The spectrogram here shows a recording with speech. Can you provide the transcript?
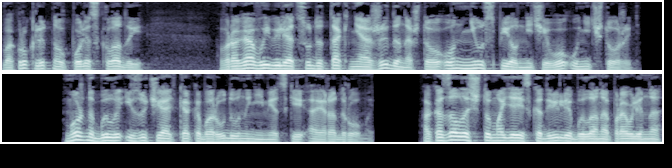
Вокруг летного поля склады. Врага выбили отсюда так неожиданно, что он не успел ничего уничтожить. Можно было изучать, как оборудованы немецкие аэродромы. Оказалось, что моя эскадрилья была направлена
